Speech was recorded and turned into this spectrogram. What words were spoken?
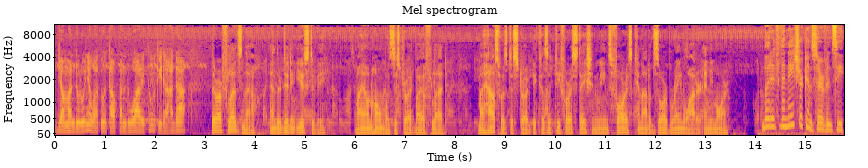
zaman dulunya waktu 82 itu tidak ada There are floods now, and there didn't used to be. My own home was destroyed by a flood. My house was destroyed because of deforestation means forests cannot absorb rainwater anymore. But if the Nature Conservancy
